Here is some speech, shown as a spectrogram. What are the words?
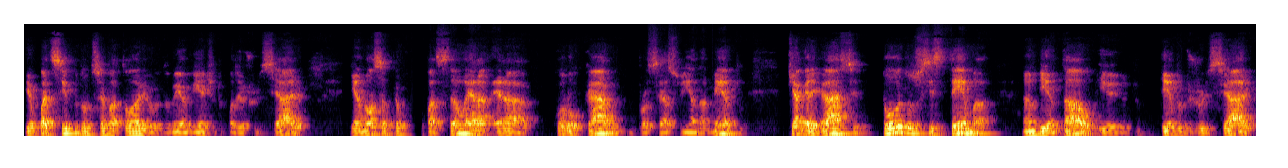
eu participo do Observatório do Meio Ambiente do Poder Judiciário e a nossa preocupação era, era colocar um processo em andamento que agregasse todo o sistema ambiental e dentro do judiciário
